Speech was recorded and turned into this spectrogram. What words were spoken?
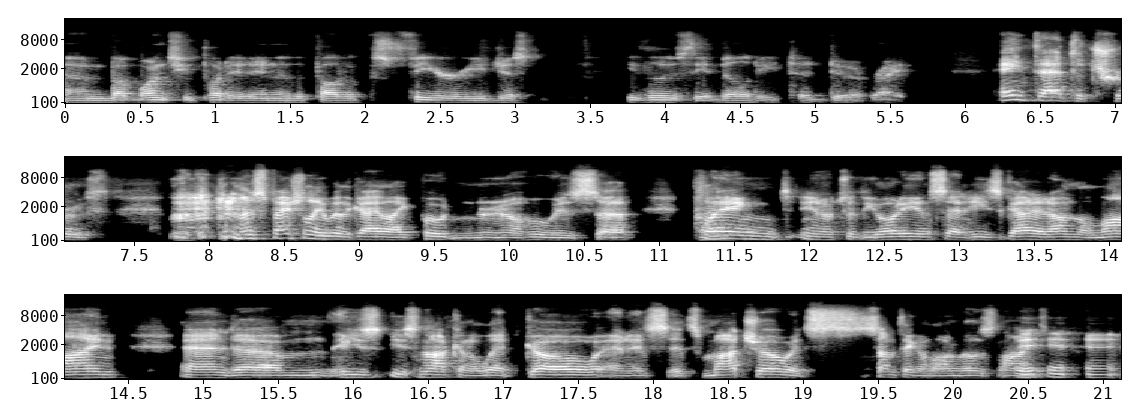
Um, but once you put it into the public sphere, you just, you lose the ability to do it right. Ain't that the truth? Especially with a guy like Putin, you know, who is uh, playing, you know, to the audience that he's got it on the line and um, he's he's not going to let go. And it's it's macho. It's something along those lines. and- and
